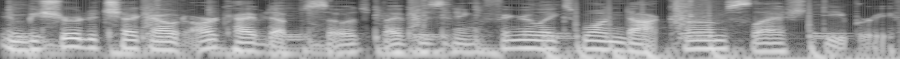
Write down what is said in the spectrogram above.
and be sure to check out archived episodes by visiting fingerlakes1.com slash debrief.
